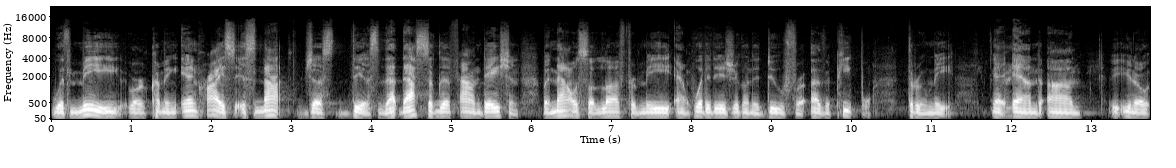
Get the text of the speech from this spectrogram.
with me or coming in Christ, it's not just this. That that's a good foundation. But now it's a love for me and what it is you're going to do for other people through me. Right. And um, you know,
